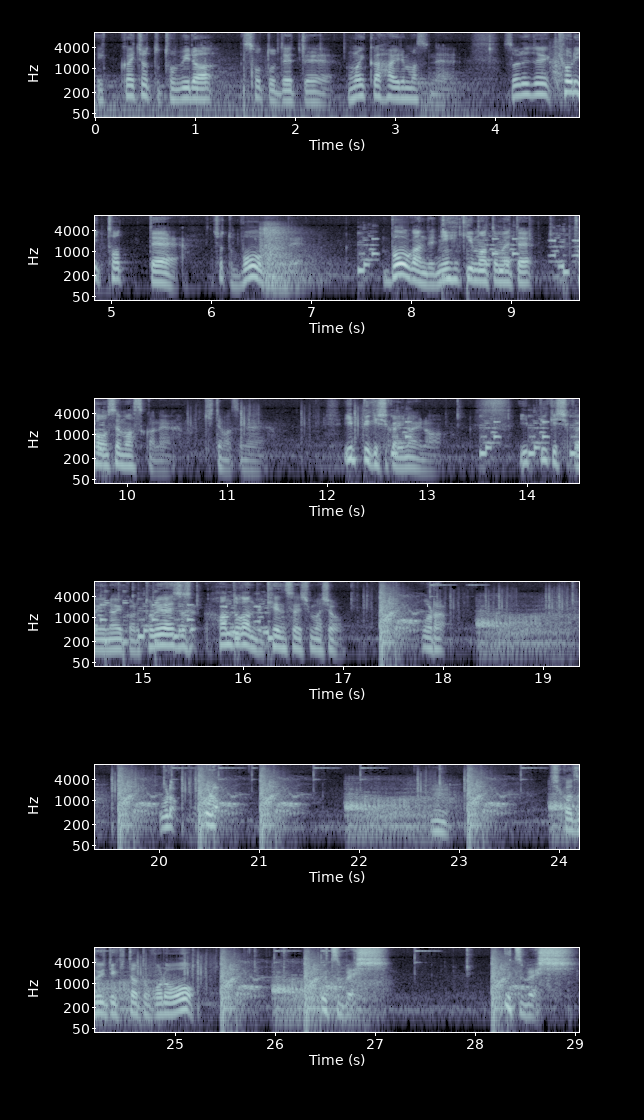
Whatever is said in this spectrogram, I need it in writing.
一回ちょっと扉外出てもう一回入りますね。それで距離取ってちょっとボウガンでボウガンで2匹まとめて倒せますかね。来てますね。1匹しかいないな。1匹しかいないからとりあえずハンドガンで牽制しましょう。ほら。ほらほら。うん。近づいてきたところを撃つべし。撃つべし、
